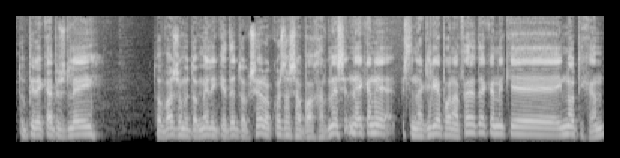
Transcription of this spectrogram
Του πήρε κάποιος λέει το βάζω με το μέλι και δεν το ξέρω. Ο Κώστας από Αχαρνές. Ναι, έκανε στην Αγγλία που αναφέρεται, έκανε και η Νότιχαμ.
